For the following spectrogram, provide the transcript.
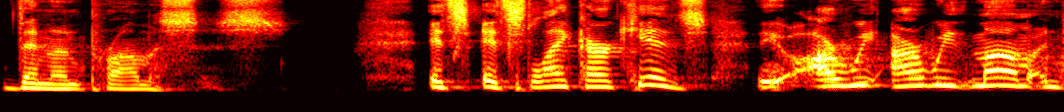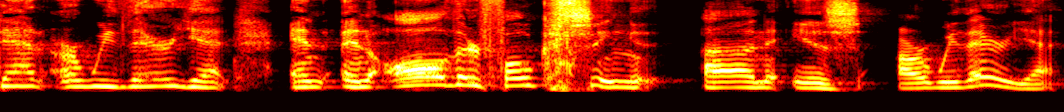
than on promises. It's, it's like our kids. Are we, are we, mom and dad, are we there yet? And, and all they're focusing on is, are we there yet?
